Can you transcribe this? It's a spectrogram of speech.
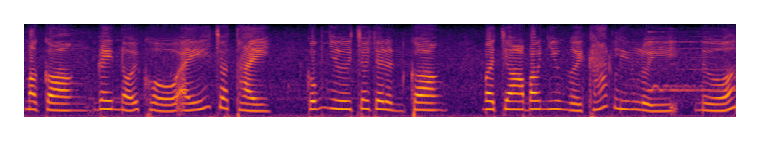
mà còn gây nỗi khổ ấy cho thầy, cũng như cho gia đình con, và cho bao nhiêu người khác liên lụy nữa.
